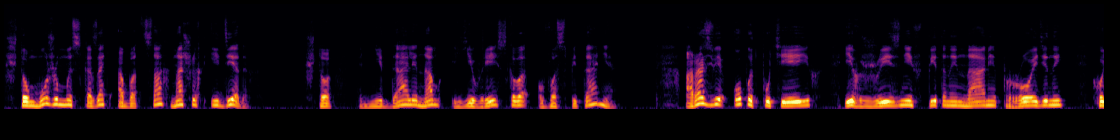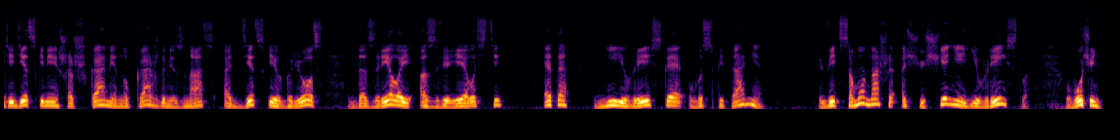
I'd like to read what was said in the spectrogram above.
что можем мы сказать об отцах наших и дедах? Что не дали нам еврейского воспитания? А разве опыт путей их, их жизни, впитанный нами, пройденный, хоть и детскими шажками, но каждым из нас от детских грез до зрелой озверелости, это не еврейское воспитание? Ведь само наше ощущение еврейства в очень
